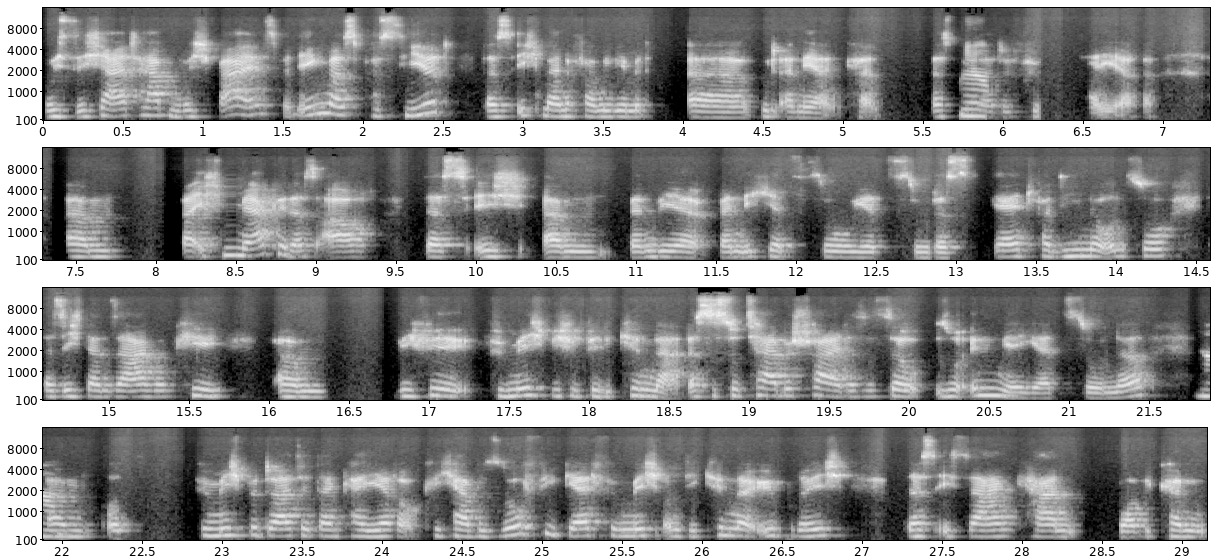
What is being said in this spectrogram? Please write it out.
wo ich Sicherheit habe, wo ich weiß, wenn irgendwas passiert, dass ich meine Familie mit äh, gut ernähren kann. Das bedeutet ja. für die Karriere. Ähm, weil ich merke das auch, dass ich, ähm, wenn wir, wenn ich jetzt so jetzt so das Geld verdiene und so, dass ich dann sage, okay, ähm, wie viel für mich, wie viel für die Kinder. Das ist total bescheuert. Das ist so, so in mir jetzt so, ne? Ja. Ähm, und für mich bedeutet dann Karriere, okay, ich habe so viel Geld für mich und die Kinder übrig, dass ich sagen kann, boah, wir können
